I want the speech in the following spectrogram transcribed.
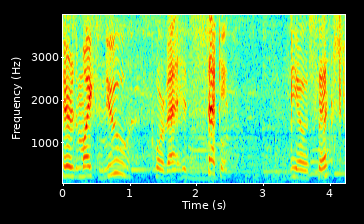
Here's Mike's new Corvette, his second Z06.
